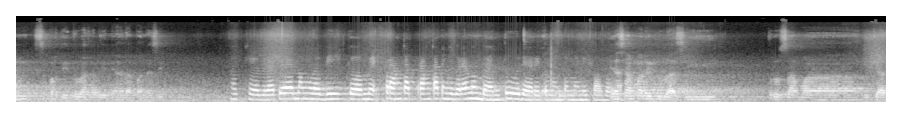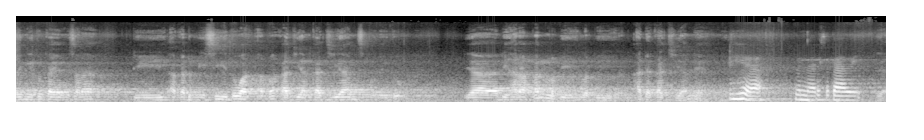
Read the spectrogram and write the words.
Mungkin seperti itulah kali ini harapannya sih. Oke, berarti emang lebih ke perangkat-perangkat yang ibaratnya membantu dari teman-teman difabel. Ya sama regulasi terus sama di jaring itu kayak misalnya di akademisi itu apa kajian-kajian seperti itu ya diharapkan lebih lebih ada kajiannya Iya, benar sekali. ya.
